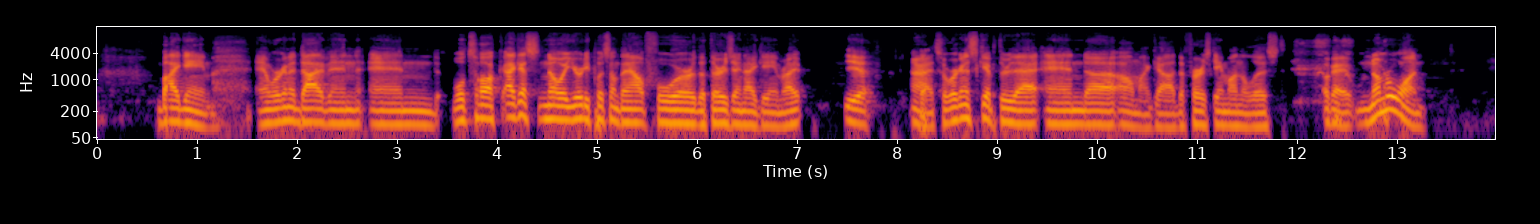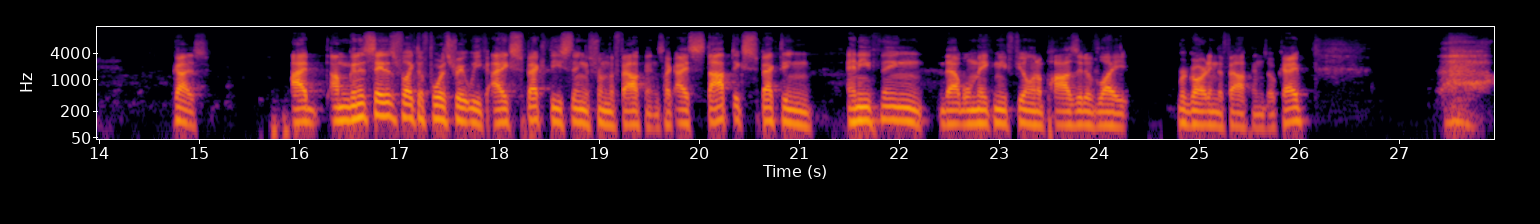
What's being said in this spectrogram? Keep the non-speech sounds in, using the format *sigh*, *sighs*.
by game, and we're gonna dive in, and we'll talk. I guess Noah, you already put something out for the Thursday night game, right? Yeah. All right, so we're gonna skip through that, and uh, oh my god, the first game on the list. Okay, *laughs* number one, guys. I I'm gonna say this for like the fourth straight week. I expect these things from the Falcons. Like I stopped expecting anything that will make me feel in a positive light regarding the Falcons. Okay.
